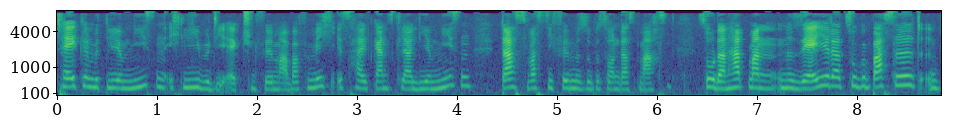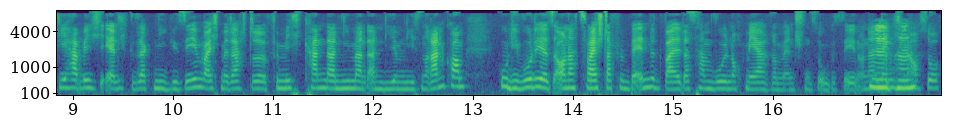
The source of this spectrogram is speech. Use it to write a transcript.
Taken mit Liam Neeson, ich liebe die Actionfilme, aber für mich ist halt ganz klar Liam Neeson das, was die Filme so besonders macht. So, dann hat man eine Serie dazu gebastelt, die habe ich ehrlich gesagt nie gesehen, weil ich mir dachte, für mich kann da niemand an Liam Neeson rankommen. Gut, die wurde jetzt auch nach zwei Staffeln beendet, weil das haben wohl noch mehrere Menschen so gesehen. Und dann mhm. denke ich mir auch so,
